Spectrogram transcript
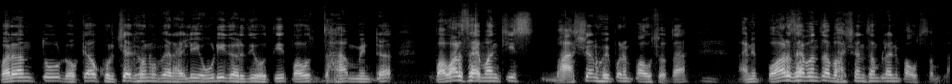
परंतु डोक्यावर खुर्च्या घेऊन उभे राहिले एवढी गर्दी होती. पाऊस दहा मिनटं पवार साहेबांची भाषण होईपर्यंत पाऊस होता. आणि पवार साहेबांचं भाषण संपलं आणि पाऊस संपला.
